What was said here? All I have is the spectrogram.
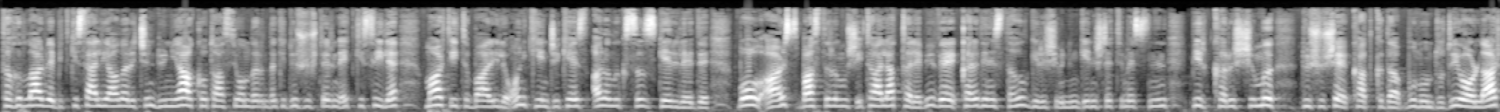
tahıllar ve bitkisel yağlar için dünya kotasyonlarındaki düşüşlerin etkisiyle Mart itibariyle 12. kez aralıksız geriledi. Bol arz, bastırılmış ithalat talebi ve Karadeniz tahıl girişiminin genişletilmesinin bir karışımı düşüşe katkıda bulundu diyorlar.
